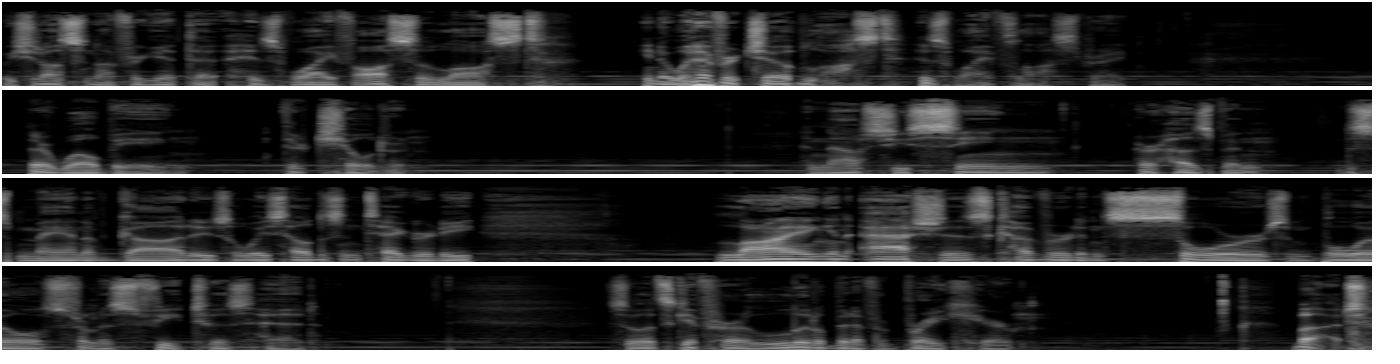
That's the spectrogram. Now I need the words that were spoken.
We should also not forget that his wife also lost. You know, whatever Job lost, his wife lost, right? Their well being, their children. And now she's seeing her husband, this man of God who's always held his integrity, lying in ashes covered in sores and boils from his feet to his head. So let's give her a little bit of a break here. But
